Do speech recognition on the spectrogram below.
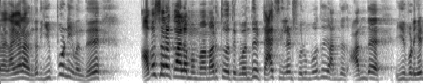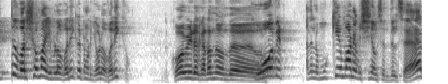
தயாராக இருந்தது. இப்போ நீ வந்து அவசர கால மருத்துவத்துக்கு வந்து டாக்ஸ் இல்லைன்னு சொல்லும்போது அந்த அந்த இவ்வளோ எட்டு வருஷமா இவ்வளோ வரி கட்டணும் எவ்வளோ வலிக்கும்? கோவிடை கடந்து வந்த கோவிட் அதுல முக்கியமான விஷயம் செந்தில் சார்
